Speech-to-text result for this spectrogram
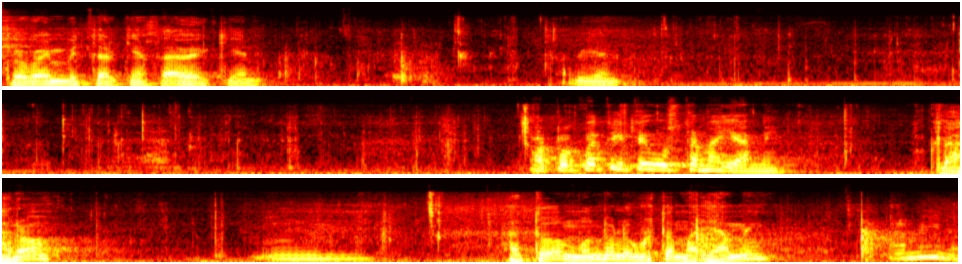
Que va a invitar quién sabe quién. Está bien. ¿A poco a ti te gusta Miami? Claro. A todo el mundo le gusta Miami. A mí no.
